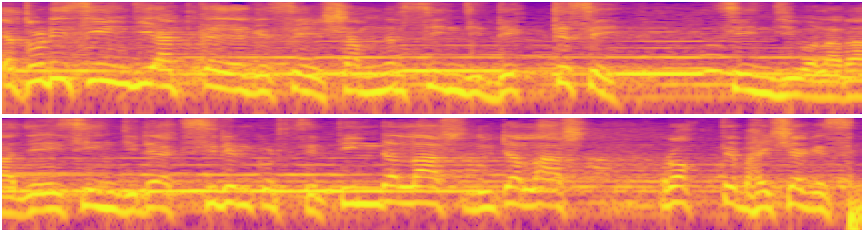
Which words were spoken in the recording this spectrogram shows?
এতটি সিএনজি আটকাইয়া গেছে, সামনের সিএনজি দেখতেছে সিএনজি ওয়ালারা যে এই সিএনজিটা অ্যাক্সিডেন্ট করছে, তিনটা লাশ, দুইটা লাশ রক্তে ভাইসা গেছে।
